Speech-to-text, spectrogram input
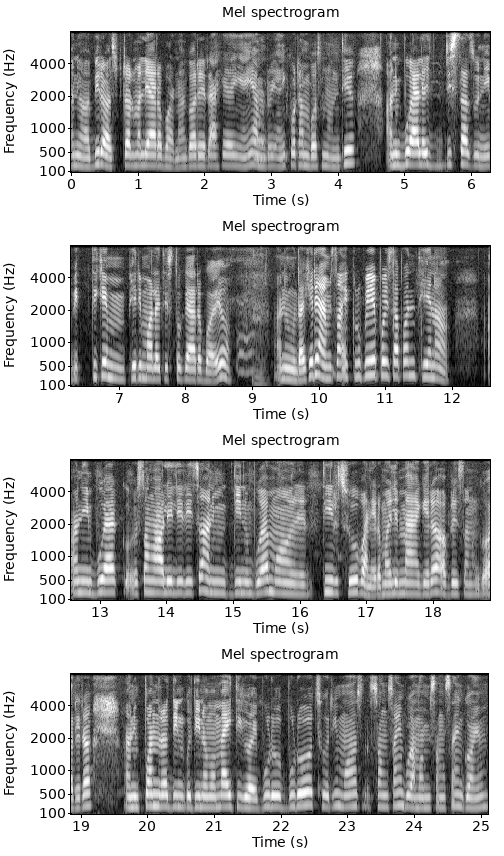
अनि हबिर हस्पिटलमा ल्याएर भर्ना गरेर राखेँ। यहीँ हाम्रो यहीँ कोठामा बस्नुहुन्थ्यो। अनि बुवाले डिस्चार्ज हुने बित्तिकै फेरि मलाई त्यस्तो गाह्रो भयो। अनि हुँदाखेरि हामीसँग एक रुपियाँ पैसा पनि थिएन। अनि बुवासँग अलिअलि रहेछ अनि दिनु बुवा म तिर्छु भनेर मैले मागेर अपरेसन गरेर अनि पन्ध्र दिनको दिनमा माइती गएँ। बुढो बुढो छोरी म सँगसँगै बुवा मम्मी सँगसँगै गयौँ।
